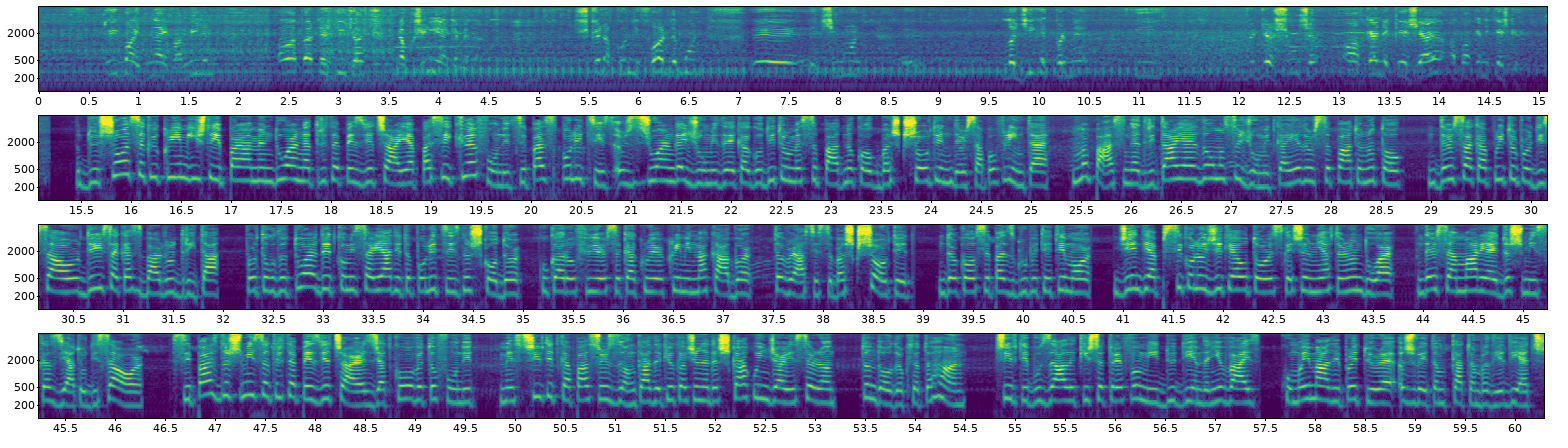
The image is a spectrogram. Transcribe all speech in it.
Tu e mbajt ne familjen. Edhe për të s'di gjë, në kushinë e kemi dhënë. Mhm. S'kena kur një farë dhe mund, që mund logikët për me i vëgjëshu se a keni kesh jaja, apo a keni kesh kërë. Dyshohet se ky krim ishte i paramenduar nga tridhjetë e pesë vjeçarja, pasi kjo e fundit sipas policisë është zgjuar nga gjumi dhe e ka goditur me sëpatë në kokë bashkëshortin ndërsa po flinte. Më pas, nga dritarja e dhomës së gjumit ka hedhur sëpatën në tokë, ndërsa ka pritur për disa orë derisa ka zbardhur drita, për të udhëtuar drejt komisariatit të policisë në Shkodër, ku ka rrëfyer se ka kryer krimin makabër të vrasjes së bashkëshortit. Ndërkohë, sipas grupit hetimor, Gjendja psikologjike e autores ka qenë mjaft e rënduar, ndërsa marrja e dëshmisë ka zgjatur disa orë. Sipas dëshmisë së tridhjetë e pesë vjeçares, gjatë kohëve të fundit, mes çiftit ka pasur zënka dhe kjo ka qenë edhe shkaku i ngjarjes së rëndë të ndodhur këtë të hënë. Çifti Buzalli kishte tre fëmijë, dy djem dhe një vajzë, ku më i madhi prej tyre është vetëm katërmbëdhjetë vjeç.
